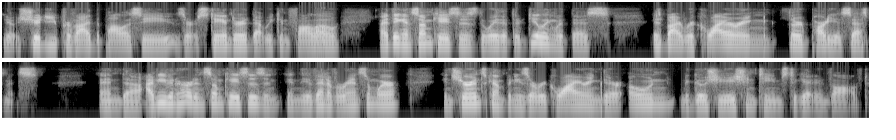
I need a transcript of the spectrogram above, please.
you know, should you provide the policy? Is there a standard that we can follow? I think in some cases, the way that they're dealing with this is by requiring third-party assessments. And uh, I've even heard in some cases, in, in the event of a ransomware, insurance companies are requiring their own negotiation teams to get involved.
